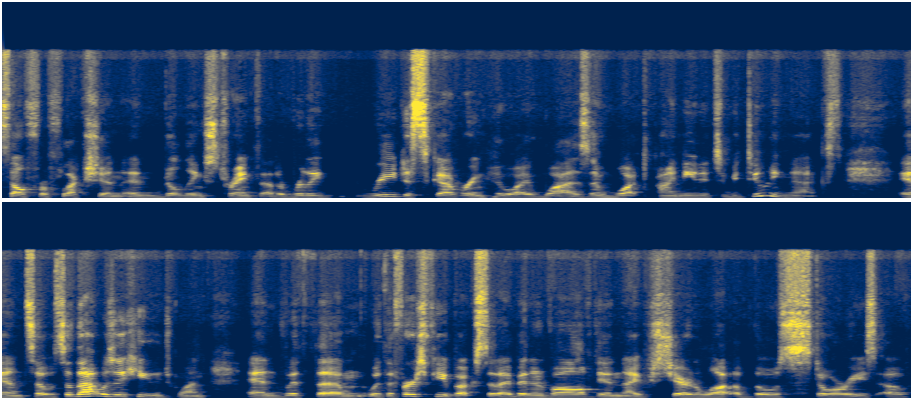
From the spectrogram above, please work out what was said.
self reflection and building strength out of really rediscovering who I was and what I needed to be doing next. And so, so that was a huge one. And with um, with the first few books that I've been involved in, I've shared a lot of those stories of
